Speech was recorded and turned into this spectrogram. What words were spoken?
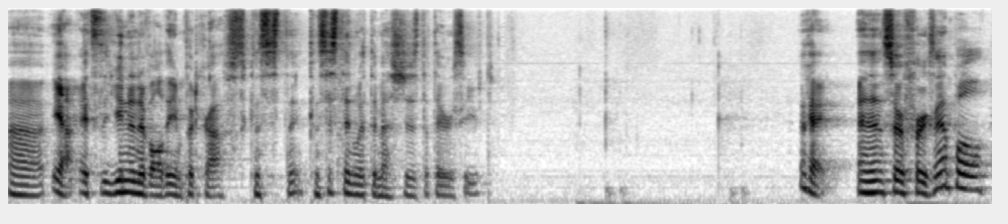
uh, yeah, it's the union of all the input graphs consistent, consistent with the messages that they received. Okay, and then so for example,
